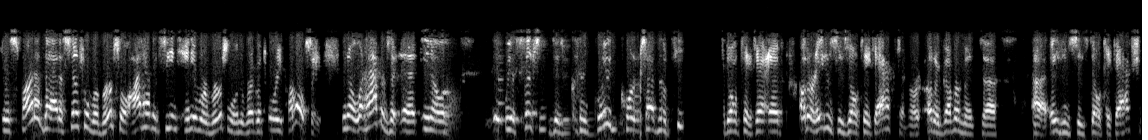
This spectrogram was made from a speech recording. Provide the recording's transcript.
in spite of that essential reversal, I haven't seen any reversal in the regulatory policy. You know, what happens at, at you know, if we essentially just conclude courts have no teeth, don't take, if other agencies don't take action or other government uh, uh, agencies don't take action.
